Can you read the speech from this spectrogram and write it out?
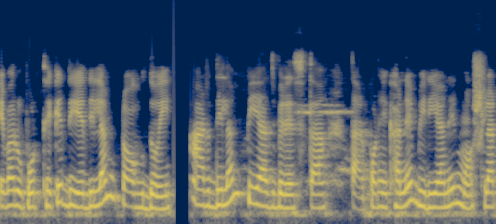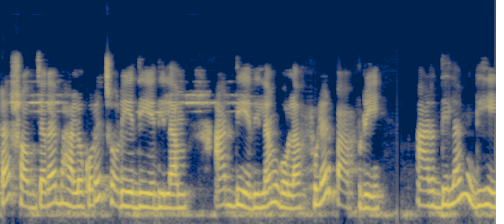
এবার উপর থেকে দিয়ে দিলাম টক দই। আর দিলাম পেঁয়াজ বেরেস্তা। তারপরে এখানে বিরিয়ানির মশলাটা সব জায়গায় ভালো করে ছড়িয়ে দিয়ে দিলাম। আর দিয়ে দিলাম গোলাপ ফুলের পাপড়ি। আর দিলাম ঘি।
